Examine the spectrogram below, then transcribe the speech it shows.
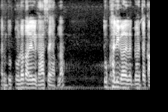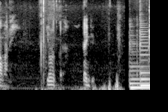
कारण तो तोंडात आलेला घास आहे आपला तो खाली गळ गळता कामा नाही एवढंच करा. थँक्यू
